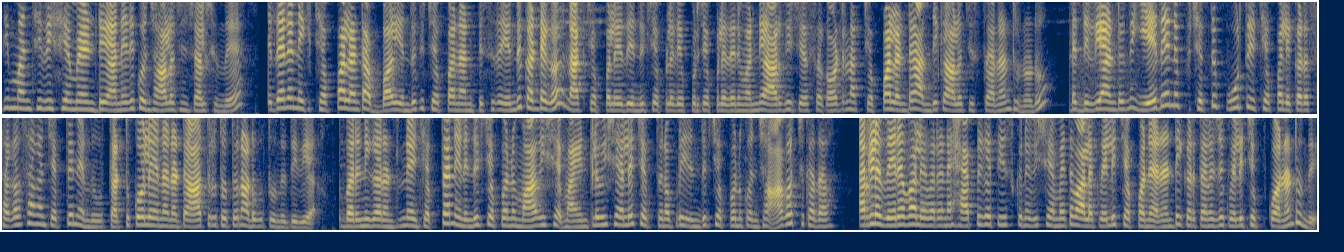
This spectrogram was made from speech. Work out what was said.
ఇది మంచి విషయం ఏంటి అనేది కొంచెం ఆలోచించాల్సిందే. ఏదైనా నీకు చెప్పాలంటే అబ్బా ఎందుకు చెప్పాను అనిపిస్తుంది? ఎందుకంటే నాకు చెప్పలేదు ఎందుకు చెప్పలేదు ఎప్పుడు చెప్పలేదు అని ఇవన్నీ ఆర్గ్యూ చేస్తావు కాబట్టి నాకు చెప్పాలంటే అందుకే ఆలోచిస్తాను అంటున్నాడు. అంటే దివ్య అంటుంది ఏదైనా చెప్తే పూర్తి చెప్పాలి ఇక్కడ సగం సగం చెప్తే నేను తట్టుకోలేనన్నట్టు ఆతృతతో అడుగుతుంది దివ్య. భరణి గారు అంటుంది నేను చెప్తాను నేను ఎందుకు చెప్పాను? మా విషయం మా ఇంట్లో విషయాలే చెప్తున్నప్పుడు ఎందుకు చెప్పాను? కొంచెం ఆగొచ్చు కదా. సర్లే వేరే వాళ్ళు ఎవరైనా హ్యాపీగా తీసుకునే విషయం అయితే వాళ్ళకి వెళ్ళి చెప్పండి అని అంటే ఇక్కడ తనుజకు వెళ్ళి చెప్పుకోనంటుంది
